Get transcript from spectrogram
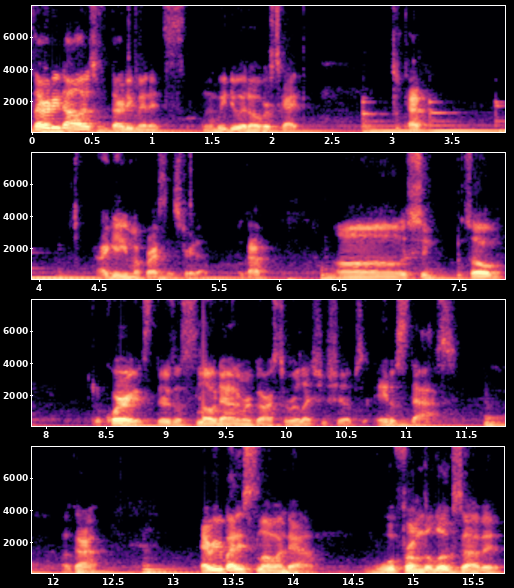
thirty dollars for thirty minutes, and we do it over Skype. Okay. I give you my pricing straight up. Okay. Uh, let's see. So, Aquarius, there's a slowdown in regards to relationships. Eight of staffs. Okay. Everybody's slowing down. Well, from the looks of it,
